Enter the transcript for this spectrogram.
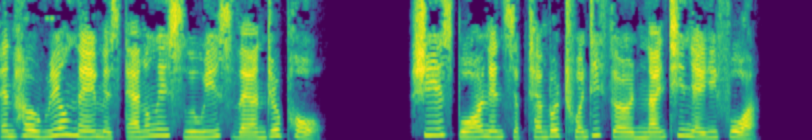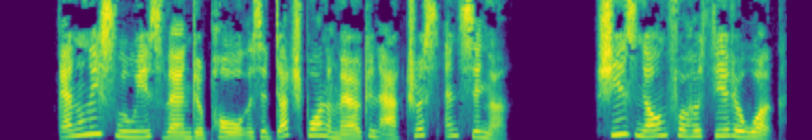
And her real name is Anneliese Louise van der Pol. She is born in September 23, 1984. Anneliese Louise van der Pol is a Dutch-born American actress and singer. She is known for her theater work,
